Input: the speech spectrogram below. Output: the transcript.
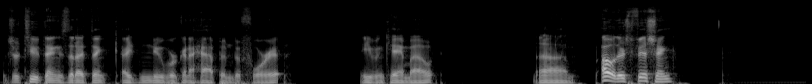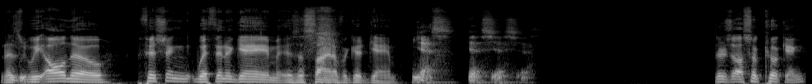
which are two things that I think I knew were going to happen before it even came out. Um, oh, there's fishing. And As we all know, fishing within a game is a sign of a good game. Yes. Yes. Yes. Yes. There's also cooking.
